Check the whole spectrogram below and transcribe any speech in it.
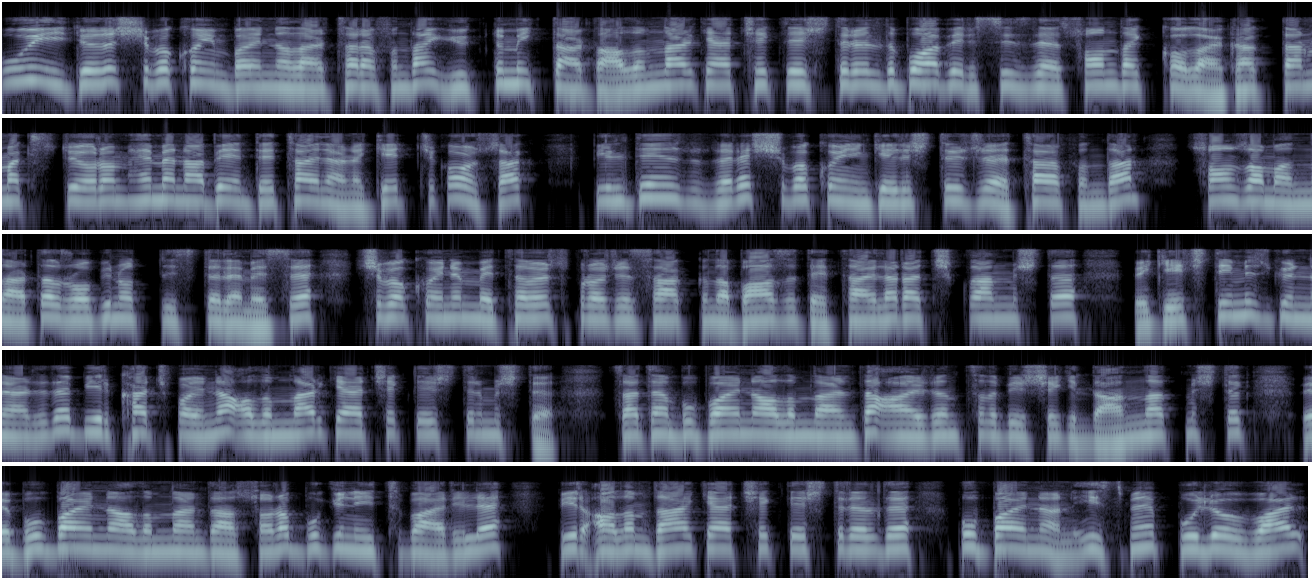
Bu videoda Shiba Coin balinalar tarafından yüklü miktarda alımlar gerçekleştirildi. Bu haberi sizlere son dakika olarak aktarmak istiyorum. Hemen haberin detaylarına geçecek olursak bildiğiniz üzere Shiba Coin geliştiricileri tarafından son zamanlarda Robinhood listelemesi, Shiba Coin'in Metaverse projesi hakkında bazı detaylar açıklanmıştı ve geçtiğimiz günlerde de birkaç balina alımlar gerçekleştirmişti. Zaten bu balina alımlarını da ayrıntılı bir şekilde anlatmıştık ve bu balina alımlarından sonra bugün itibariyle bir alım daha gerçekleştirildi. Bu balinanın ismi Blue Whale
